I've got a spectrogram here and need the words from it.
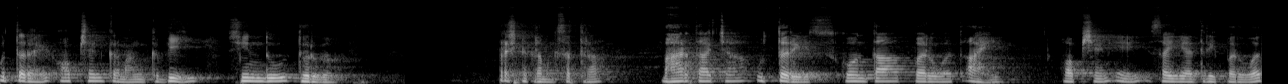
उत्तर आहे ऑप्शन क्रमांक बी सिंधुदुर्ग. प्रश्न क्रमांक सतरा. भारताच्या उत्तरेस कोणता पर्वत आहे? ऑप्शन ए सह्याद्री पर्वत.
